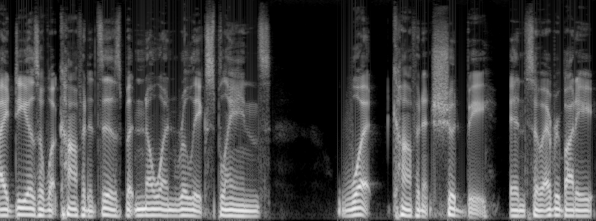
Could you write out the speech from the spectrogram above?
ideas of what confidence is but no one really explains what confidence should be. And so everybody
